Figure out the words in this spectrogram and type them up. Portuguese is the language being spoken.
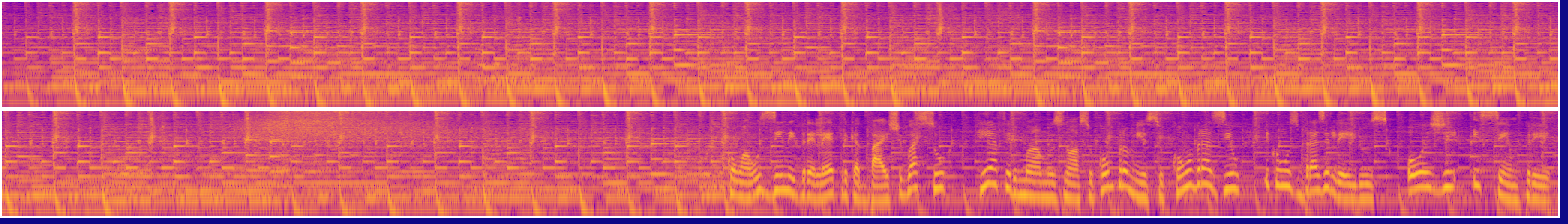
Com a usina hidrelétrica Baixo Iguaçu, reafirmamos nosso compromisso com o Brasil e com os brasileiros, hoje e sempre.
